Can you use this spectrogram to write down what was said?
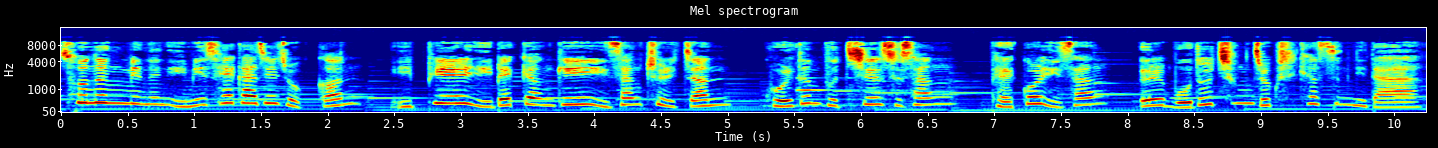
손흥민은 이미 세 가지 조건, EPL 200경기 이상 출전, 골든 부츠 수상, 100골 이상을 모두 충족시켰습니다.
